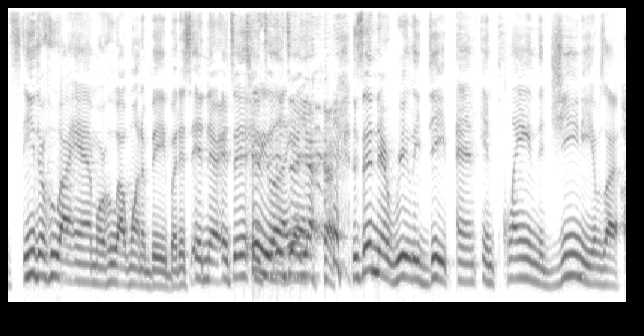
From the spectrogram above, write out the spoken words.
it's either who I am or who I want to be, but it's in there. It's, it's, who it's, are, it's yeah. yeah. it's in there really deep. And in playing the genie, it was like,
